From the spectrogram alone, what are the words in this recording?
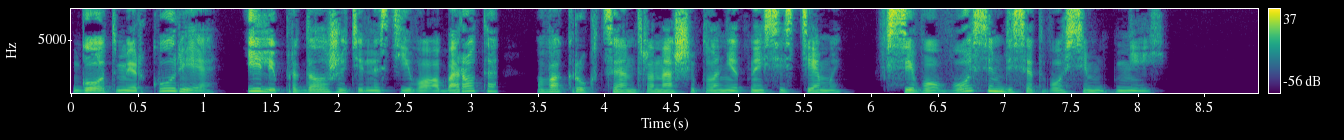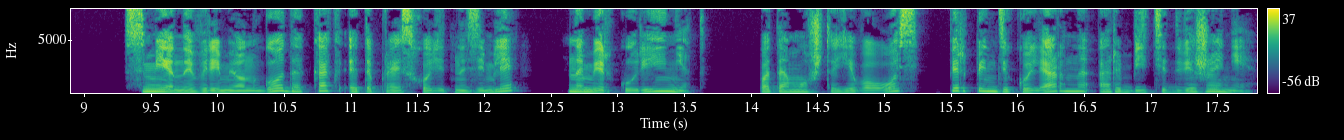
Год Меркурия или продолжительность его оборота вокруг центра нашей планетной системы всего 88 дней. Смены времен года, как это происходит на Земле, на Меркурии нет, потому что его ось перпендикулярна орбите движения.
